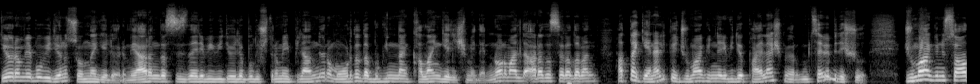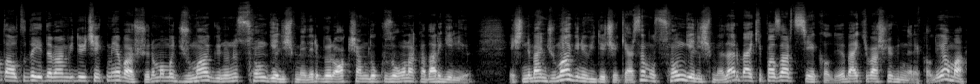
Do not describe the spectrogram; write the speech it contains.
Diyorum ve bu videonun sonuna geliyorum. Yarın da sizleri bir video ile buluşturmayı planlıyorum. Orada da bugünden kalan gelişmeleri. Normalde arada sırada ben hatta genellikle cuma günleri video paylaşmıyorum. Sebebi de şu. Cuma günü saat 6'da 7'de ben videoyu çekmeye başlıyorum ama cuma gününün son gelişmeleri böyle akşam 9'a 10'a kadar geliyor. E şimdi ben cuma günü video çekersem o son gelişmeler belki pazartesiye kalıyor. Belki başka günlere kalıyor ama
